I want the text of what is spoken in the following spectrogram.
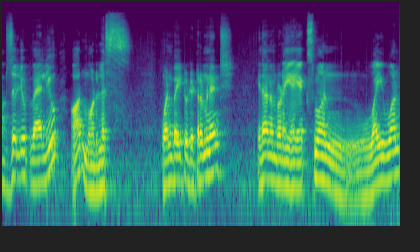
absolute value or modulus one by two determinant இதான் நம்மளுடைய x one y one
